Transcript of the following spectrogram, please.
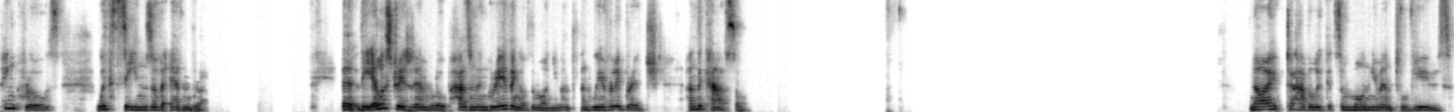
pink rose with scenes of Edinburgh. Uh, the illustrated envelope has an engraving of the monument and Waverley Bridge and the castle. Now to have a look at some monumental views.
